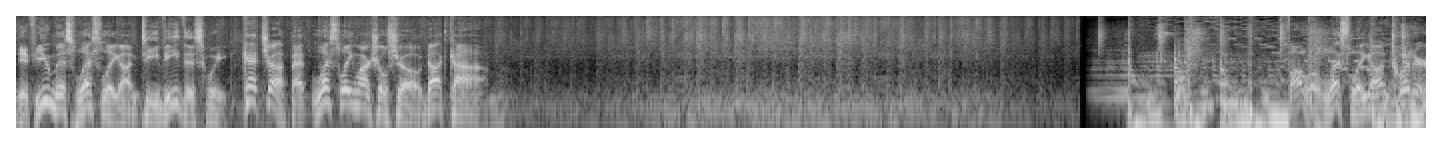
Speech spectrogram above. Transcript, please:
If you miss Leslie on TV this week, catch up at lesliemarshallshow.com. Follow Leslie on Twitter.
